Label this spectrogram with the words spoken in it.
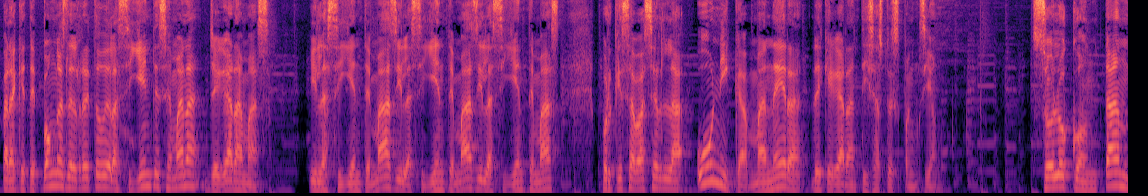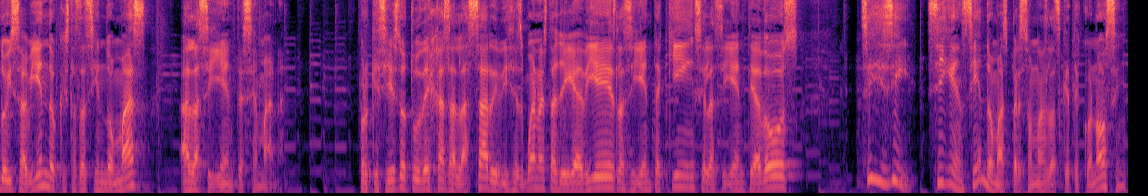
para que te pongas del reto de la siguiente semana llegar a más y la siguiente más, y la siguiente más, y la siguiente más, porque esa va a ser la única manera de que garantizas tu expansión. Solo contando y sabiendo que estás haciendo más a la siguiente semana. Porque si esto tú dejas al azar y dices, bueno, esta llegué a 10, la siguiente a 15, la siguiente a 2, sí, sí, sí, siguen siendo más personas las que te conocen.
